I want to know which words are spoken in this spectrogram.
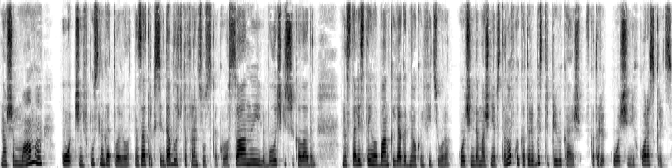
Наша мама очень вкусно готовила. На завтрак всегда было что французское. Круассаны или булочки с шоколадом. На столе стояла банка ягодного конфитюра. Очень домашняя обстановка, к которой быстро привыкаешь, в которой очень легко раскрыться.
